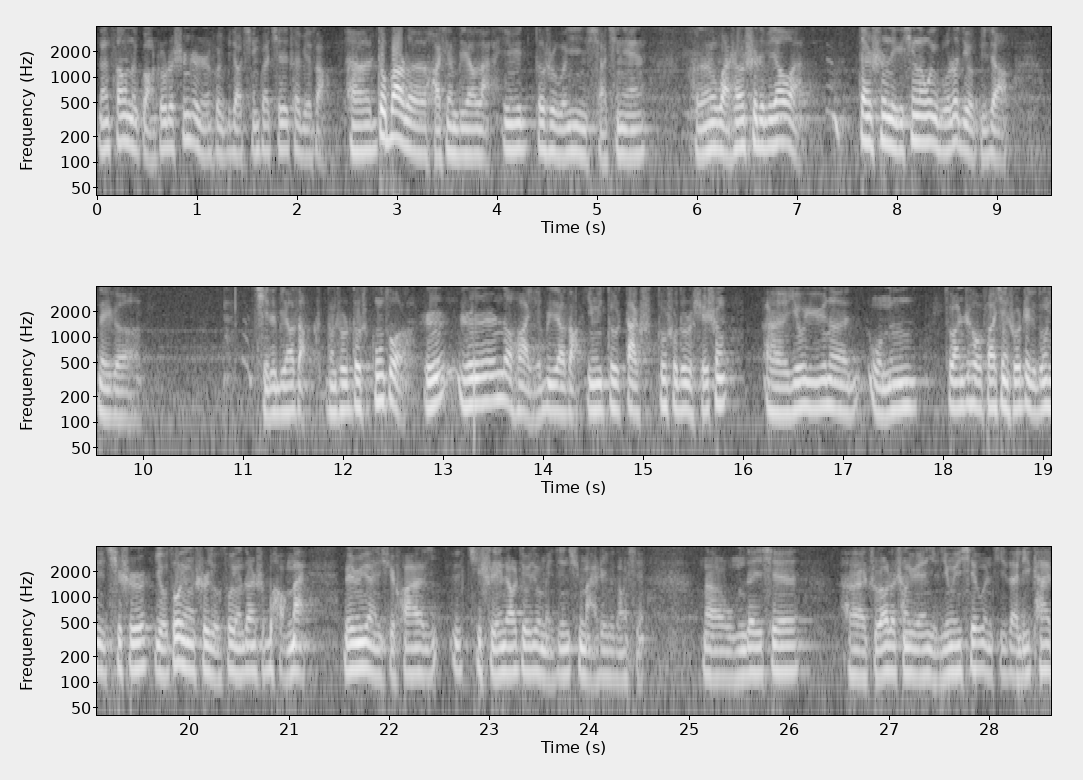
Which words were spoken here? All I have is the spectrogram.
南方的广州的深圳人会比较勤快，起得特别早。呃，豆瓣的好像比较懒，因为都是文艺小青年，可能晚上睡得比较晚。但是那个新浪微博的就比较那个起得比较早，可能说都是工作了。人人人的话也比较早，因为都大多数都是学生。呃，由于呢，我们做完之后发现说这个东西其实有作用是有作用，但是不好卖，没人愿意去花几十零点九九美金去买这个东西。那我们的一些呃主要的成员也因为一些问题在离开。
